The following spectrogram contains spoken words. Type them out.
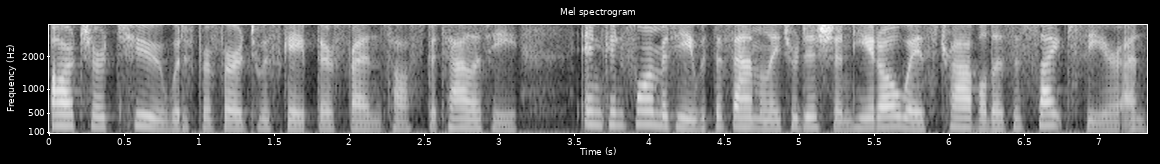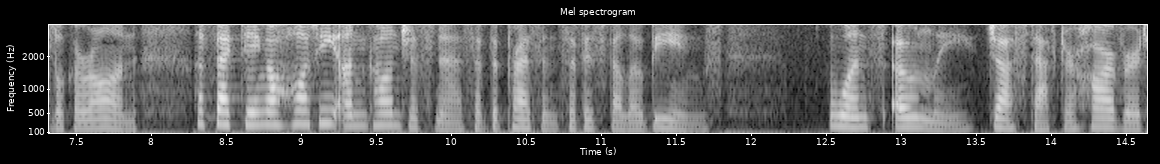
Archer too would have preferred to escape their friend's hospitality; in conformity with the family tradition he had always travelled as a sight seer and looker on, affecting a haughty unconsciousness of the presence of his fellow beings. Once only, just after Harvard,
